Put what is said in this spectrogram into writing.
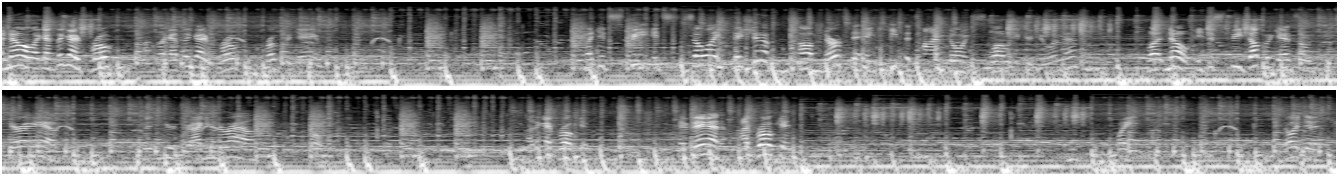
I know, like I think I broke like I think I broke broke the game. Like it's speed it's so like they should have um, nerfed it and keep the time going slow if you're doing this. But no, it just speeds up again, so here I am. Sitting here dragging it around. I think I broke it. Hey Van, I broke it. Wait. No, I didn't.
